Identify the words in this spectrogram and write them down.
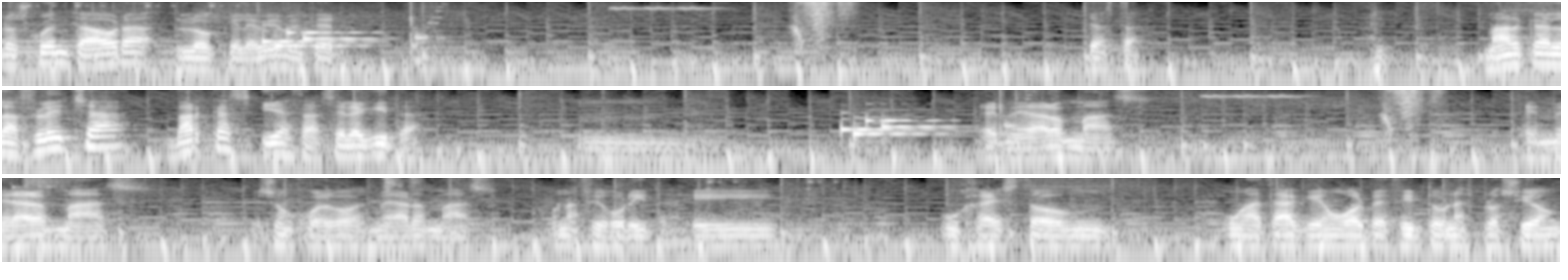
Daros cuenta ahora lo que le voy a meter. Ya está. Marcas la flecha, marcas y ya está, se le quita. Mm. Esmeraros más. Esmeraros más. Es un juego, esmeraros más. Una figurita y un gesto, un, un ataque, un golpecito, una explosión.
